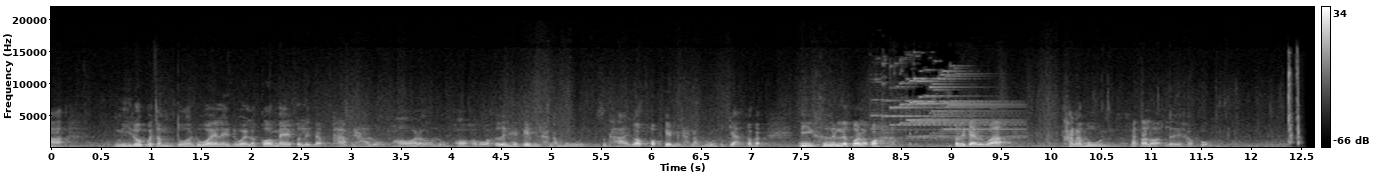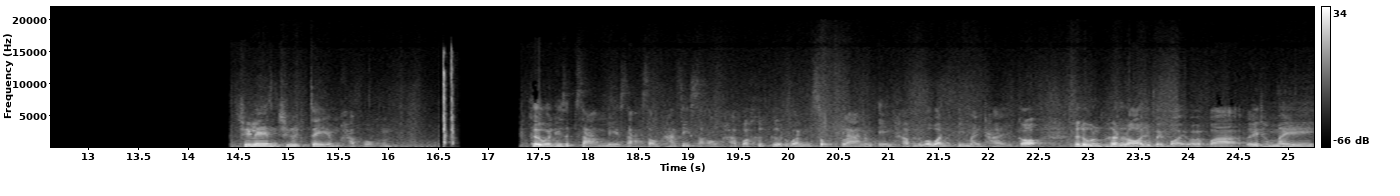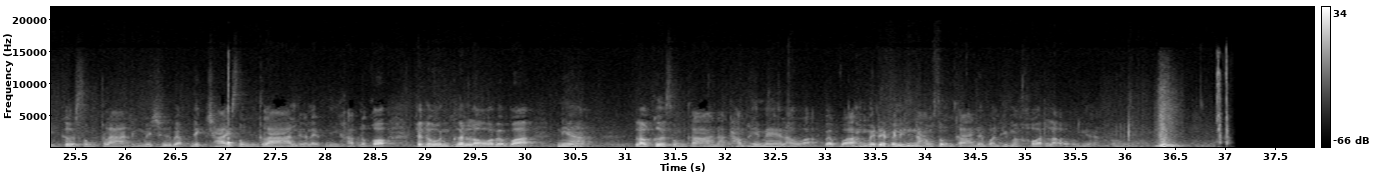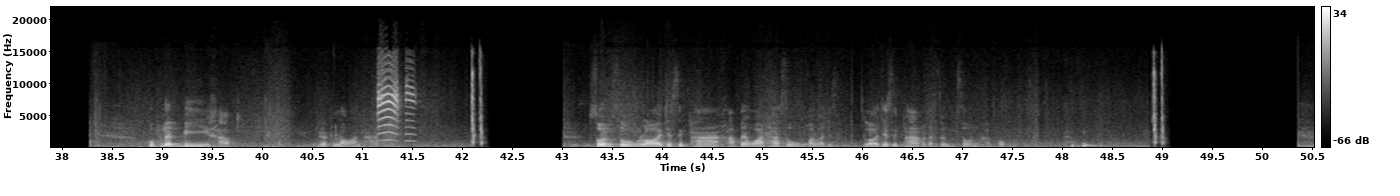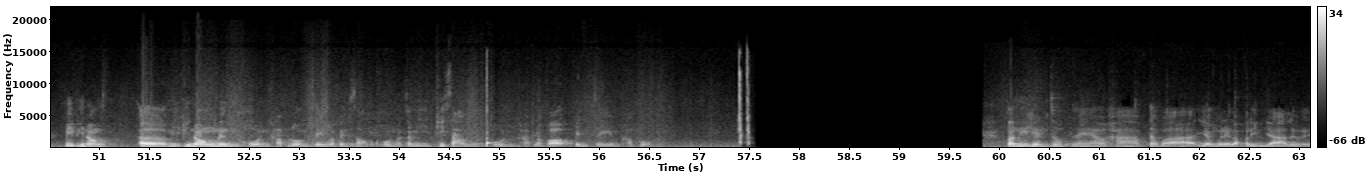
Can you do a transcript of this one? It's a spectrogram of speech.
มีโรคประจำตัวด้วยอะไรด้วย แล้วก็แม่ก็เลยแบบพาไปหาหลวงพ่อแล้วหลวงพ่อเขาบอกว่าเอ้ยให้เปลี่ยนเป็นธนบูรสุดท้ายก็พอเปลี่ยนเป็นธนบูรทุกอย่างก็แบบดีขึ้นแล้วก็เราก็หายก็เลยกลายเป็นว่าธนบูรมาตลอดเลยครับผม ชื่อเล่นชื่อเจมครับผม เกิดวันที่ 13 เมษายน 2542 ครับ ก็คือเกิดวันสงกรานต์นั่นเองครับ หรือว่าวันปีใหม่ไทย ก็จะโดนเพื่อนล้ออยู่บ่อยๆ ว่าแบบว่า เอ้ยทำไมเกิดสงกรานต์ถึงไม่ชื่อแบบเด็กชายสงกรานต์หรืออะไรแบบนี้ครับ แล้วก็จะโดนเพื่อนล้อว่าแบบว่า เนี่ยเราเกิดสงกรานต์อะทำให้แม่เราอะแบบว่าไม่ได้ไปเล่นน้ำสงกรานต์ในวันที่มาคลอดเราเนี่ยอ๋อกรุ๊ปเลือด B ครับ เลือดร้อนฮะ ส่วนสูง 175 ครับ แต่ว่าถ้าสูงกว่า 175 ก็จะเสริมส้นครับผม มีพี่น้อง เอ่อ มีพี่น้องหนึ่งคนครับ รวมเจมก็เป็นสองคน ก็จะมีพี่สาวหนึ่งคนครับ แล้วก็เป็นเจมครับผม ตอนนี้เรียนจบแล้วครับ แต่ว่ายังไม่ได้รับปริญญาเลย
